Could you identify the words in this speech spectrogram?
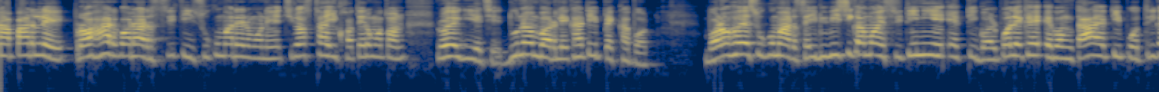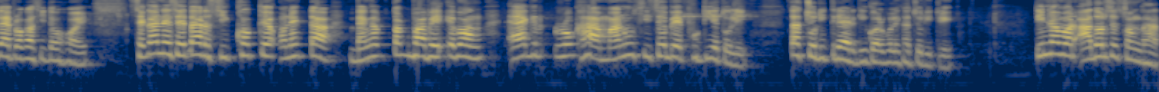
না পারলে প্রহার করার স্মৃতি সুকুমারের মনে চিরস্থায়ী ক্ষতের মতন রয়ে গিয়েছে। দু নম্বর লেখাটি প্রেক্ষাপট। বড় হয়ে সুকুমার সেই বিভীষিকাময় স্মৃতি নিয়ে একটি গল্প লেখে এবং তা একটি পত্রিকায় প্রকাশিত হয়। সেখানে সে তার শিক্ষককে অনেকটা ব্যঙ্গাত্মকভাবে এবং একরোখা মানুষ হিসেবে ফুটিয়ে তোলে। তার চরিত্রে আর কি, গল্প লেখা চরিত্রে। তিন নম্বর আদর্শের সংঘাত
